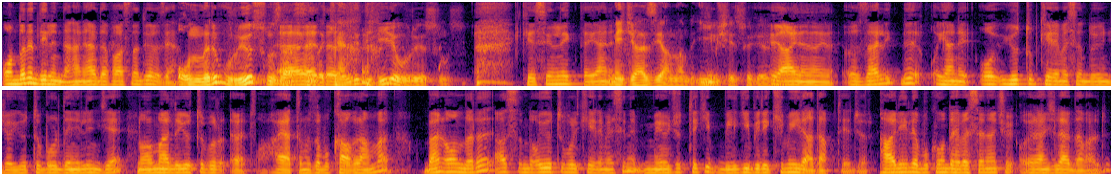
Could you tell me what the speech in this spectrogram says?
Onların dilinden hani her defasında diyoruz ya. Onları vuruyorsunuz aslında. Evet, evet. Kendi diliyle vuruyorsunuz. Kesinlikle yani. Mecazi anlamda iyi bir şey söylüyorum. E, aynen aynen. Özellikle yani o YouTube kelimesini duyunca, YouTuber denilince normalde YouTuber evet hayatımızda bu kavram var. Ben onları aslında o YouTuber kelimesini mevcuttaki bilgi birikimiyle adapte ediyorum. Haliyle bu konuda heveslenen öğrenciler de vardı.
